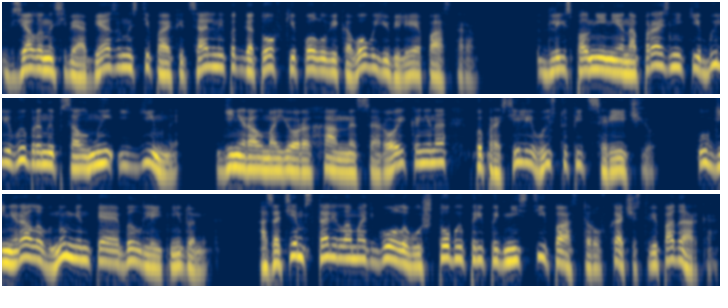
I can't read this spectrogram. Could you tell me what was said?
взяло на себя обязанности по официальной подготовке полувекового юбилея пастора. Для исполнения на празднике были выбраны псалмы и гимны, Генерал-майора Ханнеса Ройканина попросили выступить с речью. У генерала в Нумменпяе был летний домик. А затем стали ломать голову, чтобы преподнести пастору в качестве подарка.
